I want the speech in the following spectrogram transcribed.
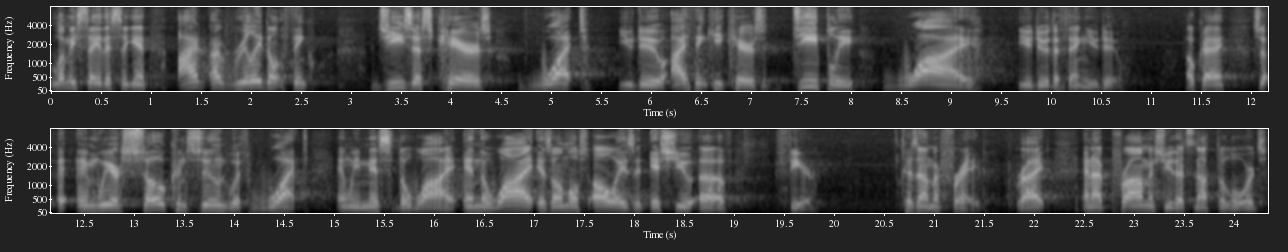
let me say this again. I, I really don't think Jesus cares what you do, I think he cares deeply why you do the thing you do. Okay? So, and we are so consumed with what, and we miss the why. And the why is almost always an issue of fear because I'm afraid, right? And I promise you that's not the Lord's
